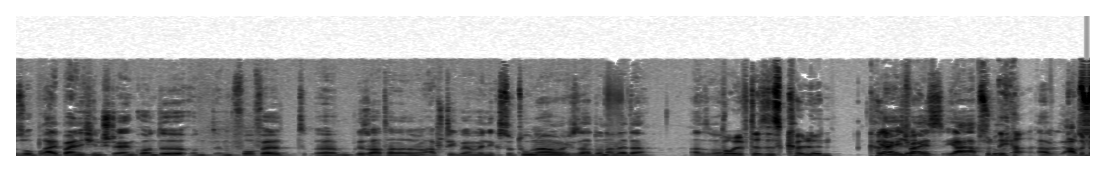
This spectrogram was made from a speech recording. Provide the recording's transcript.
so breitbeinig hinstellen konnte und im Vorfeld ähm, gesagt hat, also im Abstieg werden wir nichts zu tun haben, habe ich gesagt, Donnerwetter. Also, Wolf, das ist Köln. Köln. ja, ich weiß, ja, absolut. Ja, Ab- aber absolut.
